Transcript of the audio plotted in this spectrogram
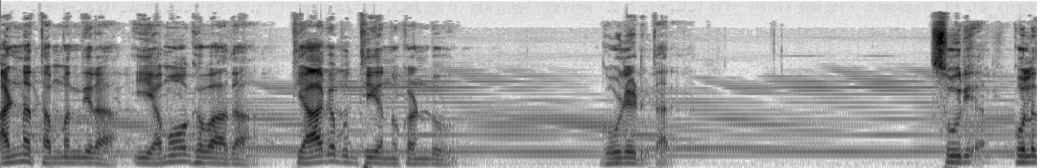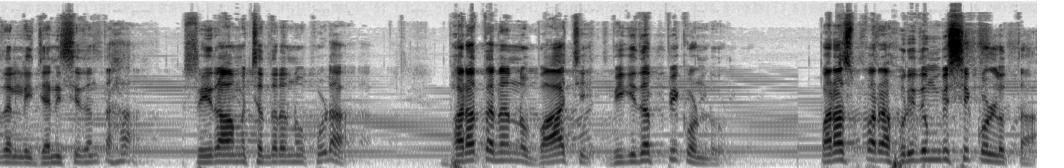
ಅಣ್ಣ ತಮ್ಮಂದಿರ ಈ ಅಮೋಘವಾದ ತ್ಯಾಗ ಬುದ್ಧಿಯನ್ನು ಕಂಡು ಗೋಳಿಡ್ತಾರೆ. ಸೂರ್ಯ ಕುಲದಲ್ಲಿ ಜನಿಸಿದಂತಹ ಶ್ರೀರಾಮಚಂದ್ರನು ಕೂಡ ಭರತನನ್ನು ಬಾಚಿ ಬಿಗಿದಪ್ಪಿಕೊಂಡು ಪರಸ್ಪರ ಹುರಿದುಂಬಿಸಿಕೊಳ್ಳುತ್ತಾ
